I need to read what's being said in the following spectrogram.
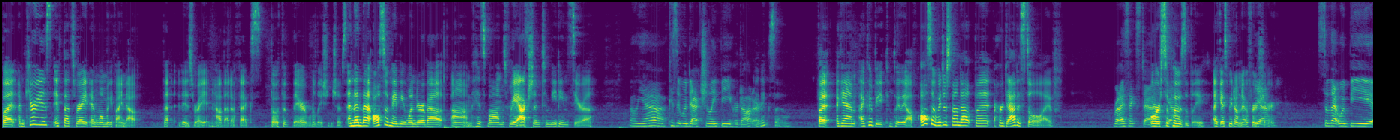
But I'm curious if that's right and when we find out that it is right and how that affects both of their relationships. And then that also made me wonder about um, his mom's reaction to meeting Cyra. Oh yeah, because it would actually be her daughter. I think so. But again, I could be completely off. Also, we just found out that her dad is still alive. Ryzek's dad, or yeah. supposedly. I guess we don't know for Yeah. sure. So that would be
